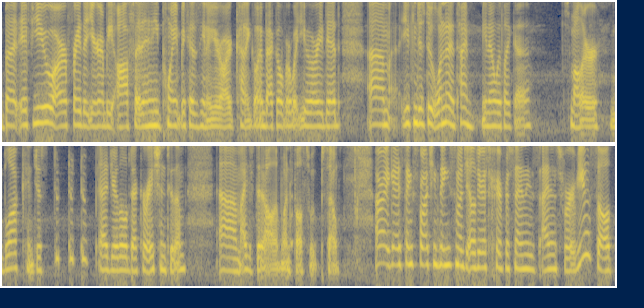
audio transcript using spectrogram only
but if you are afraid that you're going to be off at any point because you know you are kind of going back over what you already did, um, you can just do it one at a time. You know, with like a smaller block and just doop, doop, doop, add your little decoration to them. Um, I just did it all in one fell swoop. So, all right, guys, thanks for watching. Thank you so much, LDRS Creative, for sending these items for review. So I'll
